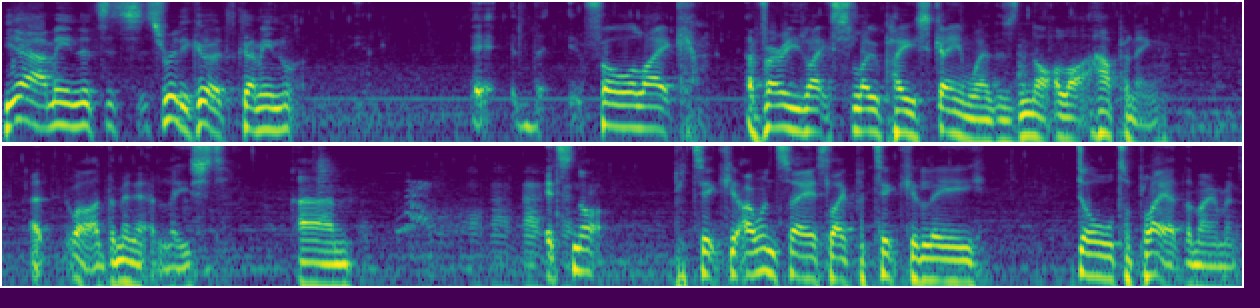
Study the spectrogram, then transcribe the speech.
Yeah, I mean it's it's, it's really good. I mean, it, for like a very like slow paced game where there's not a lot happening, at, well at the minute at least, um, it's not particular. I wouldn't say it's like particularly dull to play at the moment.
